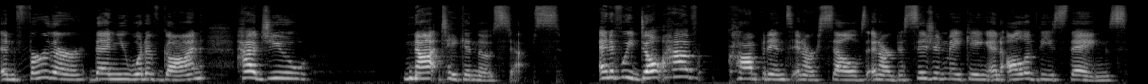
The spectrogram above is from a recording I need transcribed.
and further than you would have gone had you not taken those steps. And if we don't have confidence in ourselves and our decision making and all of these things,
